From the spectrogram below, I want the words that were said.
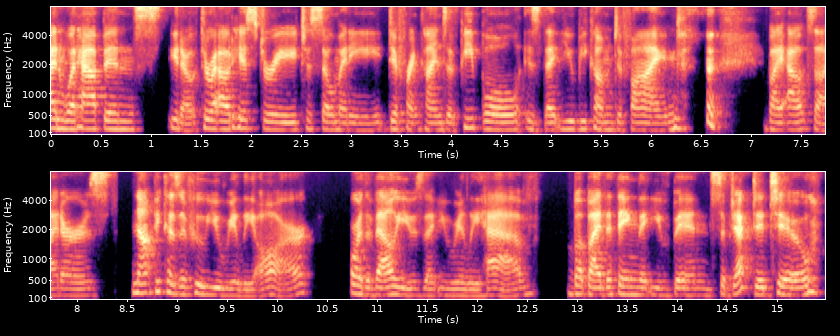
and what happens you know throughout history to so many different kinds of people is that you become defined by outsiders not because of who you really are or the values that you really have but by the thing that you've been subjected to.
